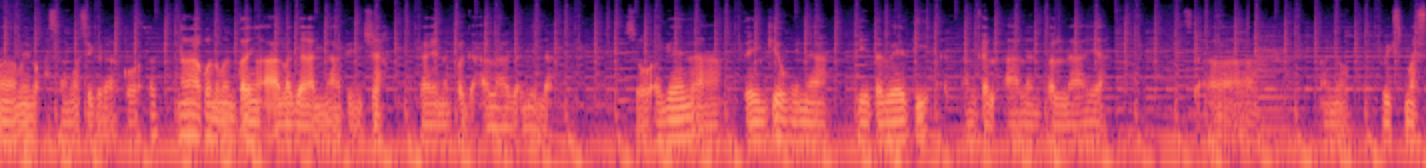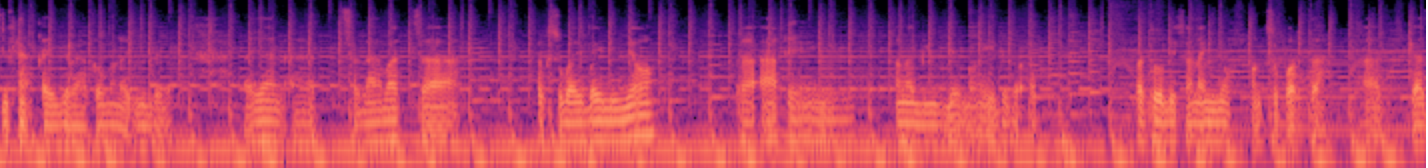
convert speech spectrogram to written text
ah, may makasama si Graco. At nangako naman tayong aalagaan natin siya kaya ng pag-aalaga nila. So again ah, thank you kina Tita Betty at Uncle Alan Palaya sa ah, ano Christmas nila kay Graco mga idolo. Ayan at salamat sa pagsubaybay ninyo sa aking mga video mga idolo at patuloy sana ninyo magsuporta at God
